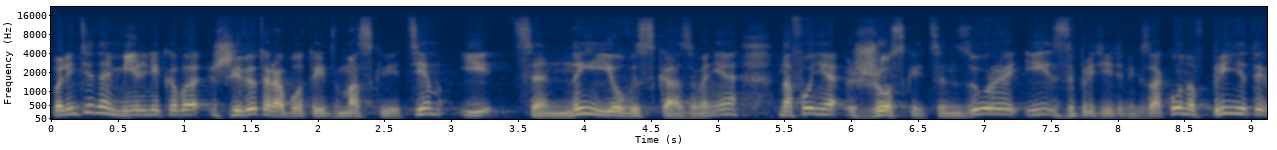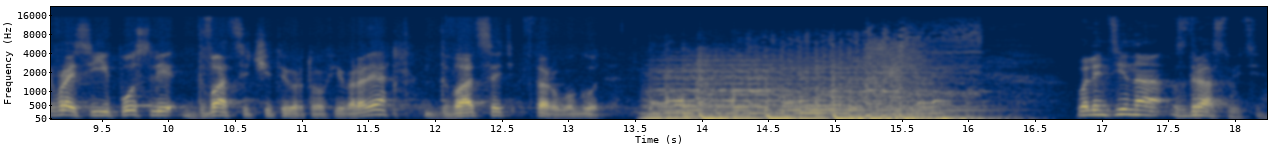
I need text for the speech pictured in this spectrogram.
Валентина Мельникова живет и работает в Москве. Тем и ценны ее высказывания на фоне жесткой цензуры и запретительных законов, принятых в России после 24 февраля 2022 года. Валентина, здравствуйте.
